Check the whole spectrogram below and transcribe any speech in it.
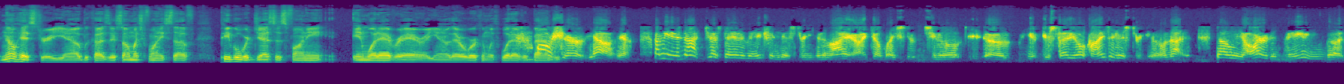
know history, you know, because there's so much funny stuff. People were just as funny in whatever era. You know, they were working with whatever boundary. Oh, sure, yeah, yeah. I mean, it's not just animation history. You know, I, I tell my students, you know, uh, you, you study all kinds of history. You know, not not only art and painting, but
